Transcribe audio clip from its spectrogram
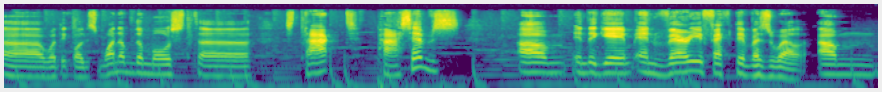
uh what they call this, one of the most uh stacked passives um in the game and very effective as well. Um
